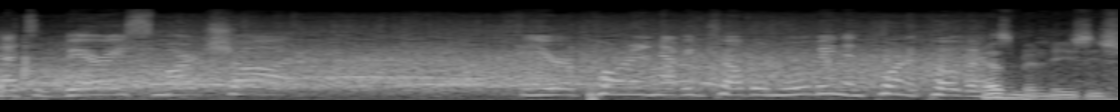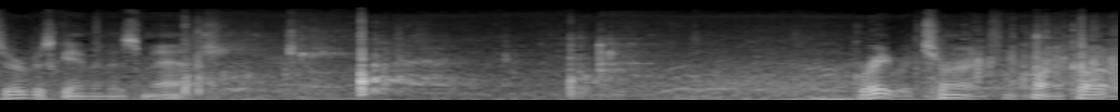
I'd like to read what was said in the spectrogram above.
That's a very smart shot. See your opponent having trouble moving, and Kournikova hasn't been an easy service game in this match. Great return from Kournikova.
